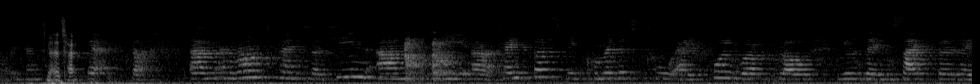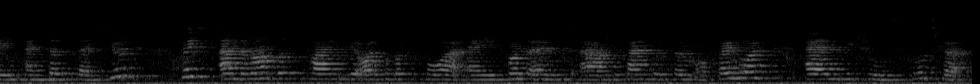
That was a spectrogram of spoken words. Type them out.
Sorry, Dan. That's right. Yeah, done. Um, and around 2013, um, we uh, changed this. We committed to a full workflow using site building and display suite. And around this time, we also looked for a front-end um, design system or framework, and we chose Bootstrap.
